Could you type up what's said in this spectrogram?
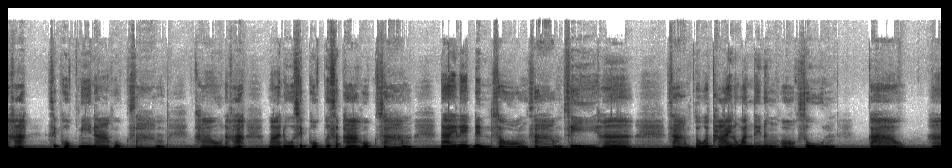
นะคะ16มีนาหกสามเข้านะคะ มาดู16พฤษภาหกสามได้เลขเด่นสองสามสี่ห้าสามตัวท้ายรางวัลที่หนึ่งออกศูนย์เก้าห้า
